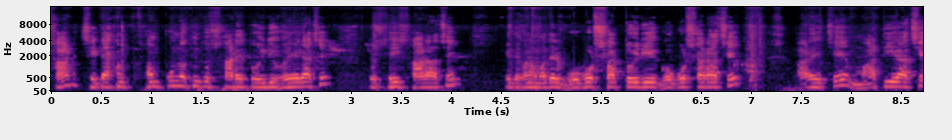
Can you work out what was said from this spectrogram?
সার, সেটা এখন সম্পূর্ণ কিন্তু সারে তৈরি হয়ে গেছে। তো সেই সার আছে। এই দেখুন, আমাদের গোবর সার তৈরি, গোবর সার আছে, আর হচ্ছে মাটি আছে,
